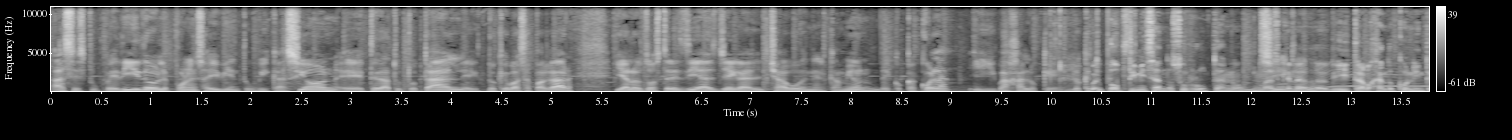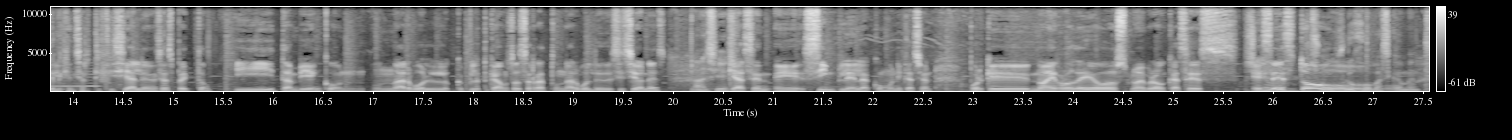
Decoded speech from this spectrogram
haces tu pedido, le pones ahí bien tu ubicación, eh, te da tu total, eh, lo que vas a pagar y a los dos, tres días llega el chavo en el camión de Coca-Cola y baja lo que, lo que tú pediste. Optimizando su ruta, ¿no? Más Sí, que claro. nada. Y trabajando con inteligencia artificial en ese aspecto. Y también con un árbol, lo que platicábamos hace rato, un árbol de decisiones Así es. que hacen eh, simple la comunicación. Porque no hay rodeos, no hay broncas, es, Sí, ¿es un- esto. es un flujo, o- básicamente.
